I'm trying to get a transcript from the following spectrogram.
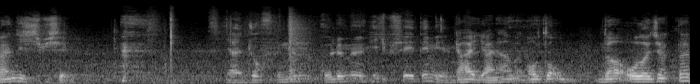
bence hiçbir şey. Yani Joffrey'nin ölümü hiçbir şey demeyelim. Ya yani ama o da daha olacaklar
